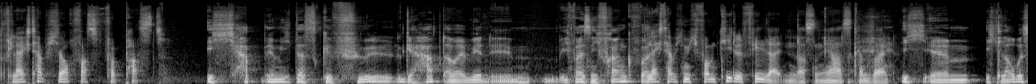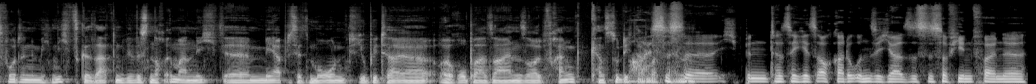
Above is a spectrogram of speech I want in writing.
vielleicht habe ich da auch was verpasst. Ich habe nämlich das Gefühl gehabt, aber wir, ähm, ich weiß nicht, Frank, Vielleicht habe ich mich vom Titel fehlleiten lassen. Ja, es kann sein. ich, ähm, ich glaube, es wurde nämlich nichts gesagt und wir wissen noch immer nicht äh, mehr, ob das jetzt Mond, Jupiter, Europa sein soll. Frank, kannst du dich Oh, da es was ist, erinnern? äh, ich bin tatsächlich jetzt auch gerade unsicher. Also es ist auf jeden Fall eine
